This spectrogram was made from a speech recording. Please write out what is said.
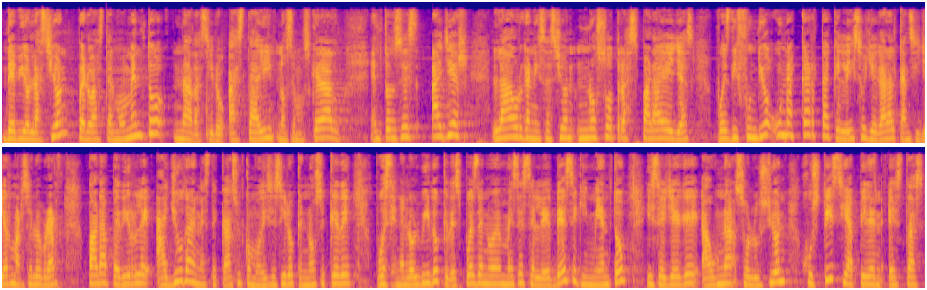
de violación, pero hasta el momento nada, Ciro, hasta ahí nos hemos quedado. Entonces, ayer la organización Nosotras para Ellas pues difundió una carta que le hizo llegar al canciller Marcelo Ebrard para pedirle ayuda en este caso y como dice Ciro que no se quede pues en el olvido, que después de nueve meses se le dé seguimiento y se llegue a una solución. Justicia piden estas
